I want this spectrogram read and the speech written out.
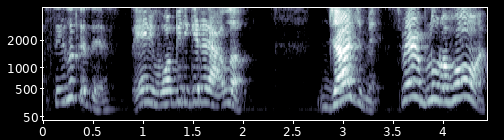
see, look at this. They didn't want me to get it out. Look. Judgment. Spirit blew the horn.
